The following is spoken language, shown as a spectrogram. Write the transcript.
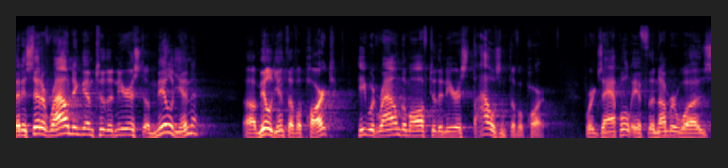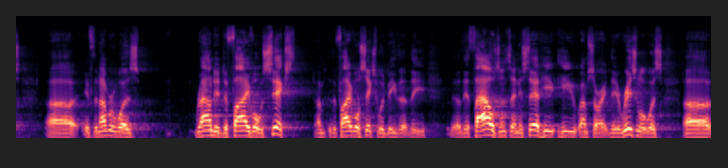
That instead of rounding them to the nearest a million, a millionth of a part, he would round them off to the nearest thousandth of a part. For example, if the number was uh, if the number was rounded to 506, um, the 506 would be the, the, the thousandths, and instead he, he I'm sorry, the original was uh,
